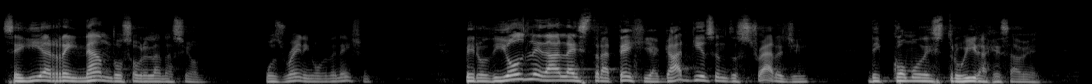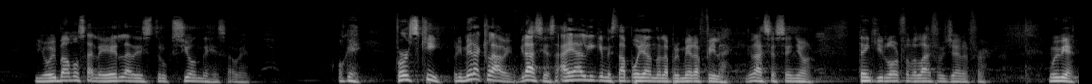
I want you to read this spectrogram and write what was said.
seguía reinando sobre la nación was reigning over the nation. Pero Dios le da la estrategia, God gives him the strategy de cómo destruir a Jezabel. Y hoy vamos a leer la destrucción de Jezabel. Ok, first key, primera clave. Gracias. Hay alguien que me está apoyando en la primera fila. Gracias, Señor. Thank you, Lord, for the life of Jennifer. Muy bien.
